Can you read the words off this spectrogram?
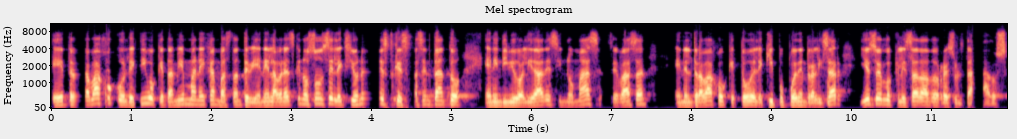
eh, trabajo colectivo que también manejan bastante bien. La verdad es que no son selecciones que se hacen tanto en individualidades, sino más se basan en el trabajo que todo el equipo pueden realizar y eso es lo que les ha dado resultados.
